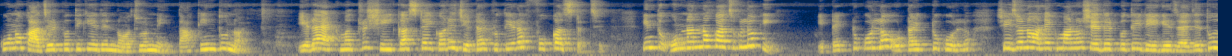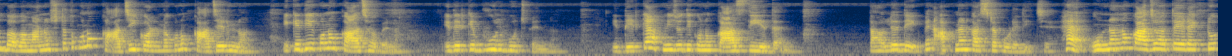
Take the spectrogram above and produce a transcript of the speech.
কোনো কাজের প্রতি কি এদের নজর নেই? তা কিন্তু নয়। এরা একমাত্র সেই কাজটাই করে যেটার প্রতি এরা ফোকাসড আছে। কিন্তু অন্যান্য কাজগুলো কি? এটা একটু করল, ওটা একটু করল। সেই জন্য অনেক মানুষ এদের প্রতি রেগে যায় যে তুই বাবা, মানুষটা তো কোনো কাজই করে না, কোনো কাজের নয়। একে দিয়ে কোনো কাজ হবে না। এদেরকে ভুল বুঝবেন না। এদেরকে আপনি যদি কোনো কাজ দিয়ে দেন, তাহলে দেখবেন আপনার কাজটা করে দিচ্ছে। হ্যাঁ অন্যান্য কাজ হয়তো এরা একটু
